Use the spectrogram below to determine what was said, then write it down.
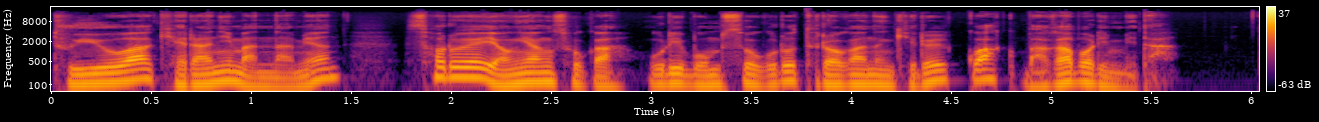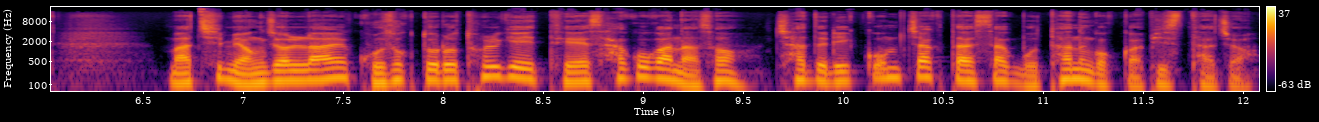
두유와 계란이 만나면 서로의 영양소가 우리 몸속으로 들어가는 길을 꽉 막아버립니다. 마치 명절날 고속도로 톨게이트에 사고가 나서 차들이 꼼짝달싹 못하는 것과 비슷하죠.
